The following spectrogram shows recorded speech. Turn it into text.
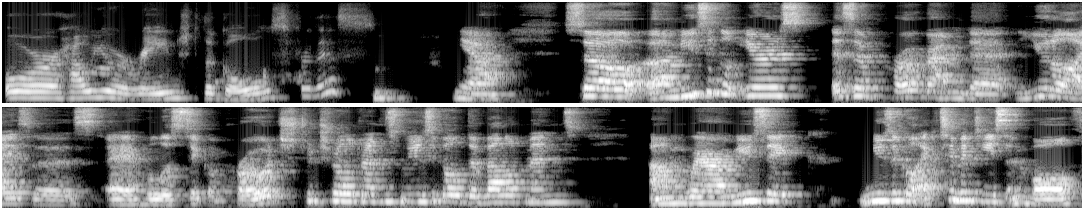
or how you arranged the goals for this? Yeah. So uh, Musical Ears is a program that utilizes a holistic approach to children's musical development, um, where music musical activities involve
